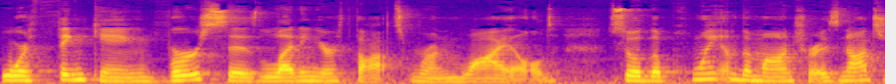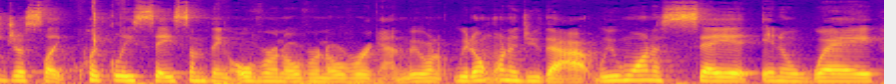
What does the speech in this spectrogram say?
or thinking versus letting your thoughts run wild. So the point of the mantra is not to just like quickly say something over and over and over again. We want we don't want to do that. We want to say it in a way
